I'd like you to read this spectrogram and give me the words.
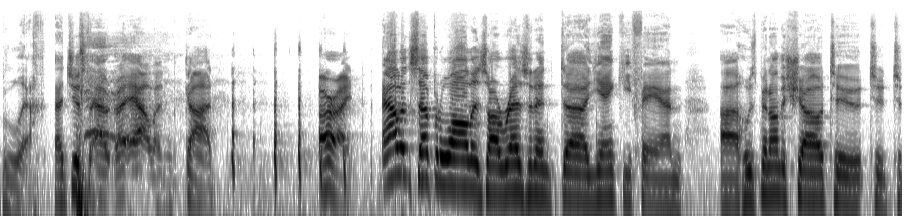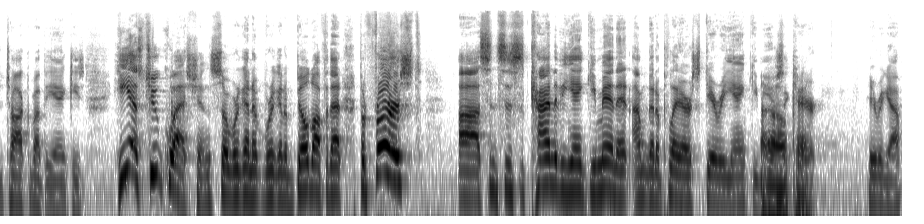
Blech. Uh, just uh, Alan. God. All right. Alan Sepinwall is our resident uh, Yankee fan. Uh, who's been on the show to, to to talk about the Yankees? He has two questions, so we're gonna we're gonna build off of that. But first, uh, since this is kind of the Yankee minute, I'm gonna play our scary Yankee music oh, okay. here. Here we go.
